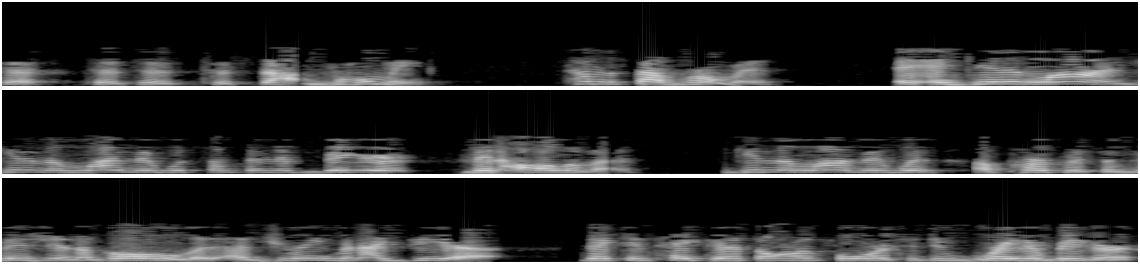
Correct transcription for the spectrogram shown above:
to, to, to, to stop roaming. It's time to stop roaming and, and get in line, get in alignment with something that's bigger than all of us. Get in alignment with a purpose, a vision, a goal, a, a dream, an idea that can take us on forward to do greater, bigger,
